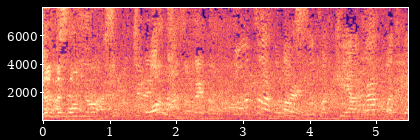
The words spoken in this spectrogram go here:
认灯光是，我老手在搞，老师，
